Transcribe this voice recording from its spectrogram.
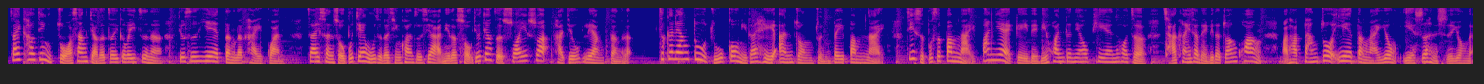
在靠近左上角的这一个位置呢，就是夜灯的开关。在伸手不见五指的情况之下，你的手就这样子刷一刷，它就亮灯了。这个亮度足够你在黑暗中准备泵奶，即使不是泵奶，半夜给 baby 换个尿片或者查看一下 baby 的状况，把它当做夜灯来用也是很实用的。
